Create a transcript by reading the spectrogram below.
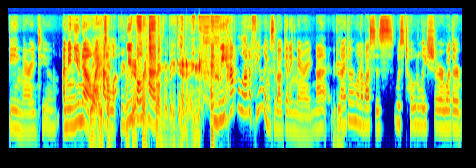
being married to you. I mean, you know, well, I had a a lot. We both had, from the beginning. and we had a lot of feelings about getting married. Not neither one of us is was totally sure whether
